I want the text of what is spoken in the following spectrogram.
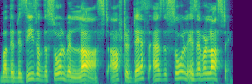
but the disease of the soul will last after death as the soul is everlasting.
